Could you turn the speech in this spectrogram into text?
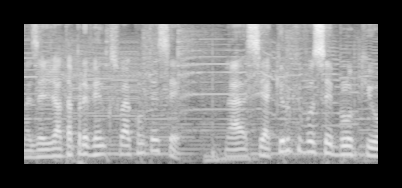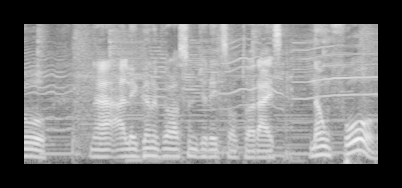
mas ele já está prevendo que isso vai acontecer. Né? Se aquilo que você bloqueou né, alegando violação de direitos autorais não for,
